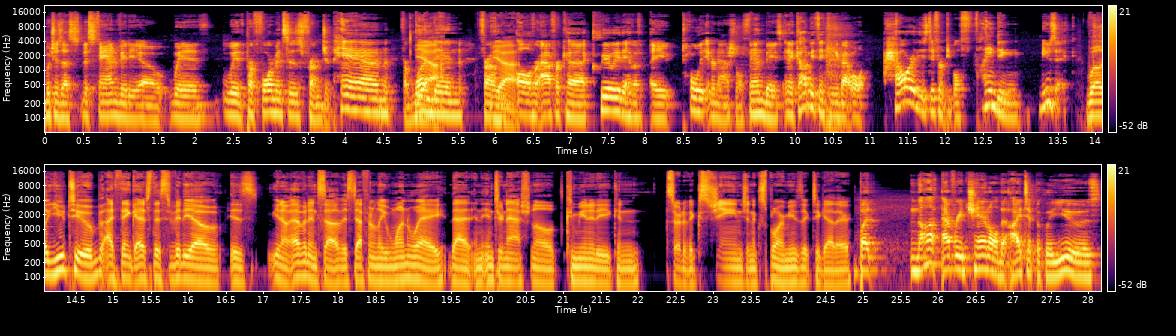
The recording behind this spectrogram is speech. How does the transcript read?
which is a, this fan video with with performances from Japan, from Yeah. London, from Yeah. all over Africa. Clearly, they have a, a totally international fan base, and it got me thinking about well, how are these different people finding music? Well, YouTube, I think, as this video is, you know, evidence of, is definitely one way that an international community can sort of exchange and explore music together. But not every channel that I typically use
